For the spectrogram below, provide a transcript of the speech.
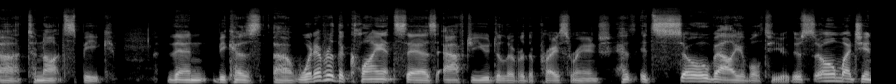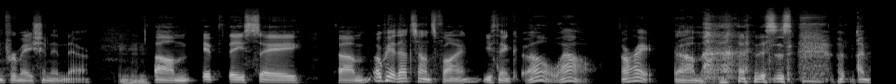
uh, to not speak, then because uh, whatever the client says after you deliver the price range, has, it's so valuable to you. There's so much information in there. Mm-hmm. Um, if they say, um, okay, that sounds fine. You think, oh wow, all right. Um, this is I'm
